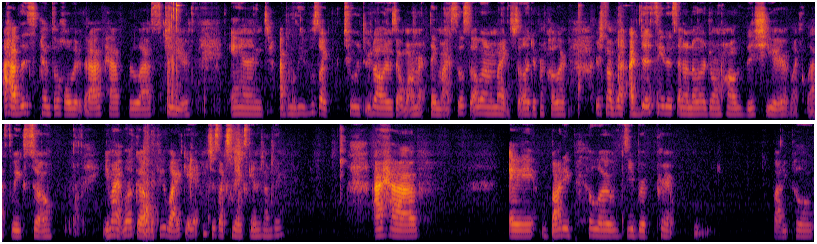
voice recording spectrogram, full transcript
I have this pencil holder that I've had for the last two years. And I believe it was like two or three dollars at Walmart. They might still sell them, might sell a different color or something. I did see this in another dorm haul this year, like last week, so you might look up if you like it. It's just like snakeskin or something. I have a body pillow zebra print body pillow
